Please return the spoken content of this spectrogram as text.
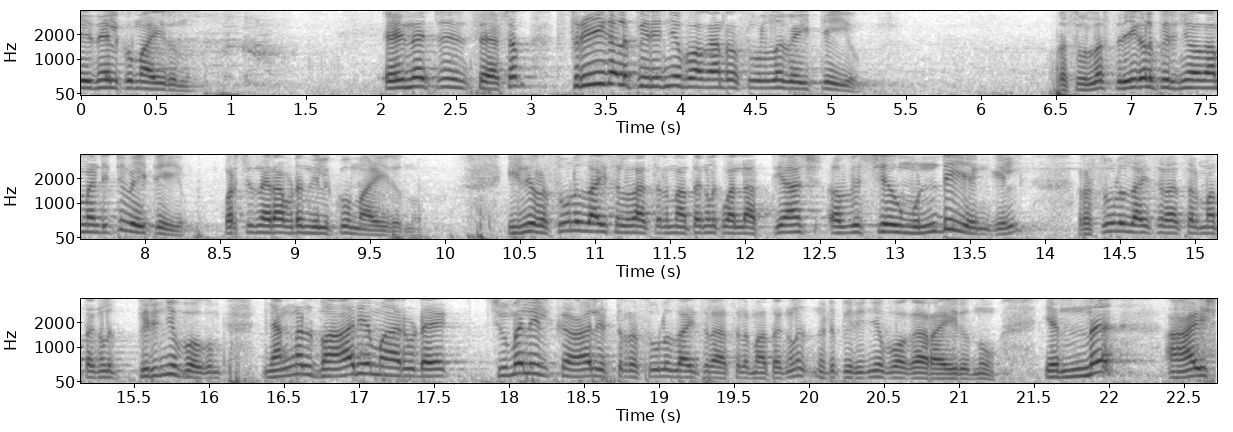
എഴുന്നേൽക്കുമായിരുന്നു. എഴുന്നേറ്റതിന് ശേഷം സ്ത്രീകൾ പിരിഞ്ഞു പോകാൻ റസൂൽ വെയിറ്റ് ചെയ്യും. റസൂൽ സ്ത്രീകൾ പിരിഞ്ഞു പോകാൻ വേണ്ടിയിട്ട് വെയിറ്റ് ചെയ്യും. കുറച്ച് നേരം അവിടെ നിൽക്കുമായിരുന്നു. ഇനി റസൂൽ അള്ളാഹി സ്വലാ വസ്ലമ തങ്ങൾക്ക് വല്ല അത്യാവശ്യവും ഉണ്ട് എങ്കിൽ റസൂൽ അല്ലാഹി സ്വലാ വസ്ലമ തങ്ങൾ പിരിഞ്ഞു പോകും. ഞങ്ങൾ ഭാര്യമാരുടെ ചുമലിൽ കാലിട്ട് റസൂൽ അല്ലാഹി സ്വലാ വസ്ലമ തങ്ങൾ എന്നിട്ട് പിരിഞ്ഞു പോകാറായിരുന്നു എന്ന് ആയിഷ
